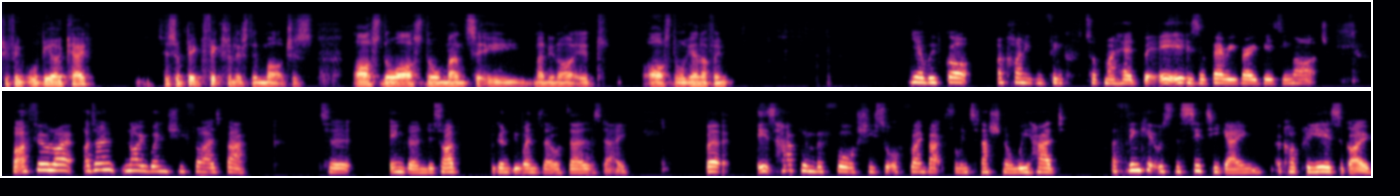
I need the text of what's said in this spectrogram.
you think we'll be okay? It's a big fixture list in March. It's Arsenal, Arsenal, Man City, Man United, Arsenal again. I think. Yeah, we've got. I can't even think off the top of my head, but it is a very, very busy March. But I feel like I don't know when she flies back to England. It's either going to be Wednesday or Thursday. But it's happened before. She's sort of flown back from international. We had, I think it was the City game a couple of years ago.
